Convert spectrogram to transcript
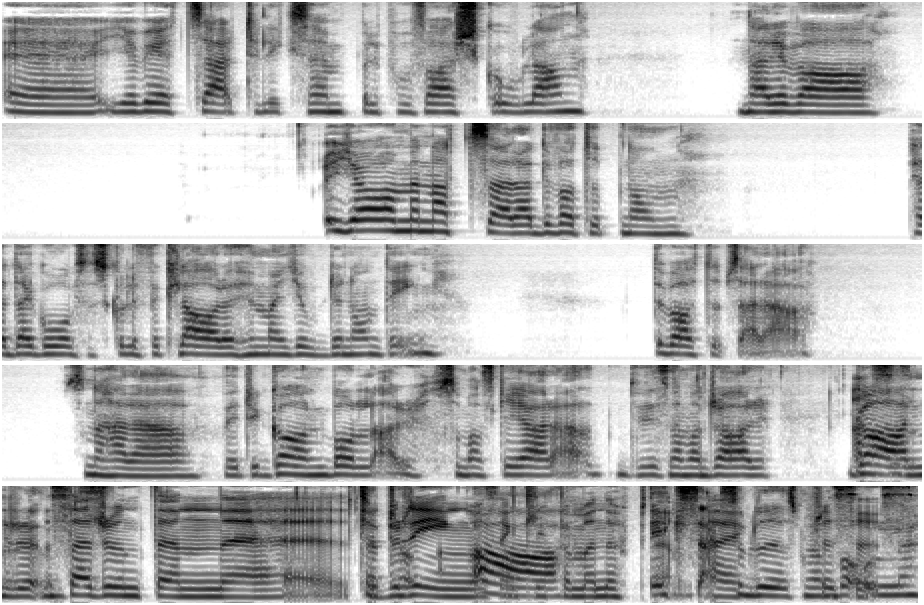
Eh, jag vet så här till exempel på förskolan när det var... Ja, men att så här, det var typ någon pedagog som skulle förklara hur man gjorde någonting. Det var typ så här såna här vad heter det, garnbollar som man ska göra. Det vill säga man drar garn Alltså, runt. Så här runt en eh, typ Typ- ring och sen Ja, klipper man upp den. Exakt, Nej, så blir det som en precis. boll.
